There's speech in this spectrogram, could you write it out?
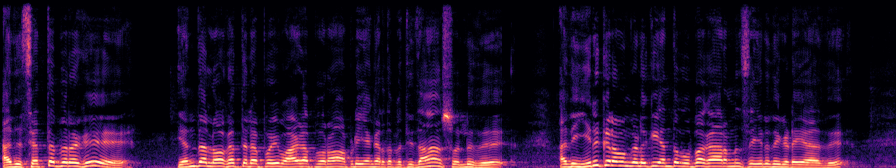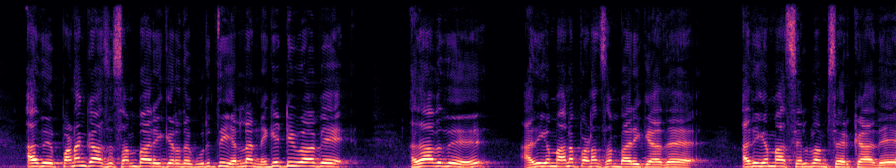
அது செத்த பிறகு எந்த லோகத்தில் போய் வாழப்போகிறோம் அப்படிங்கிறத பற்றி தான் சொல்லுது. அது இருக்கிறவங்களுக்கு எந்த உபகாரமும் செய்கிறது கிடையாது. அது பணம் காசு சம்பாதிக்கிறத குறித்து எல்லாம் நெகட்டிவாகவே அதாவது அதிகமான பணம் சம்பாதிக்காத அதிகமாக செல்வம் சேர்க்காதே.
